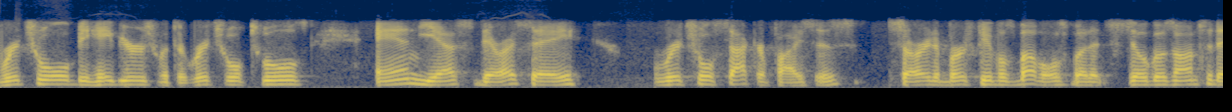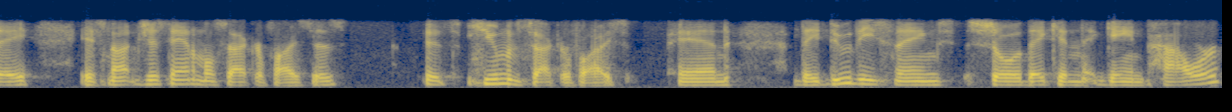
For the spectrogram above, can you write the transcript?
ritual behaviors with the ritual tools, and yes, dare I say, ritual sacrifices. Sorry to burst people's bubbles, but it still goes on today. It's not just animal sacrifices it's human sacrifice. And they do these things so they can gain power.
